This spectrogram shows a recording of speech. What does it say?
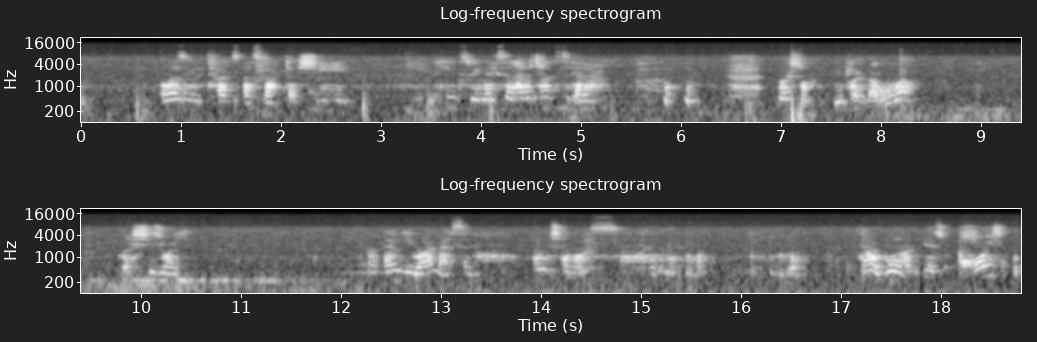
It wasn't threats stopped her. She thinks we may still have a chance together. Nice one. You played that one well. But she's right. Oh, now you are messing. I wish I was. That woman is poison.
